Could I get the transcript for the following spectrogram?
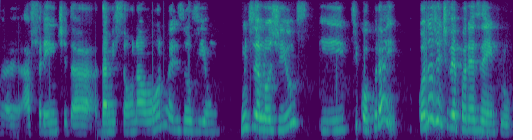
eh, à frente da, da missão na ONU. Eles ouviam muitos elogios e ficou por aí. Quando a gente vê, por exemplo,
